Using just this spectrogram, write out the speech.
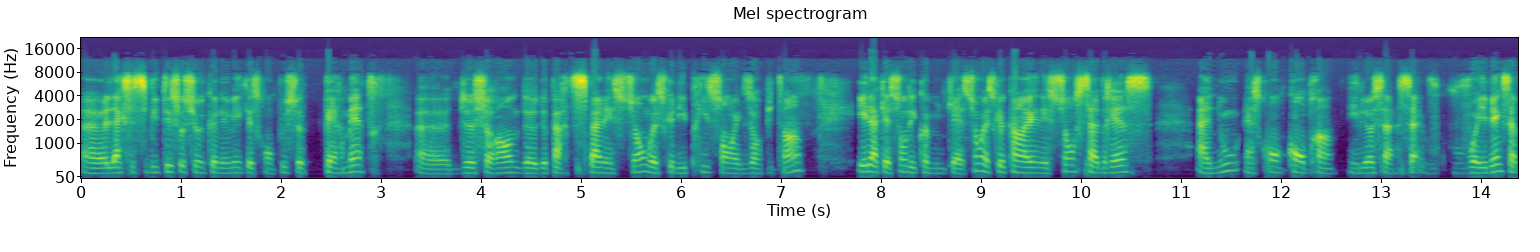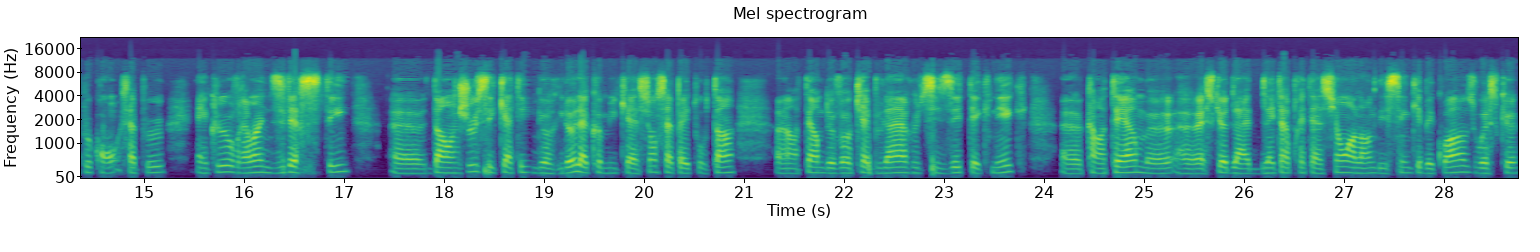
L'accessibilité socio-économique, est-ce qu'on peut se permettre de se rendre, de, de participer à l'institution ou est-ce que les prix sont exorbitants? Et la question des communications, est-ce que quand l'institution s'adresse à nous, est-ce qu'on comprend? Et là, ça, vous voyez bien que ça peut, ça peut inclure vraiment une diversité euh, d'enjeux, ces catégories-là. La communication, ça peut être autant euh, en termes de vocabulaire utilisé technique euh, qu'en termes, est-ce qu'il y a de l'interprétation en langue des signes québécoises ou est-ce que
